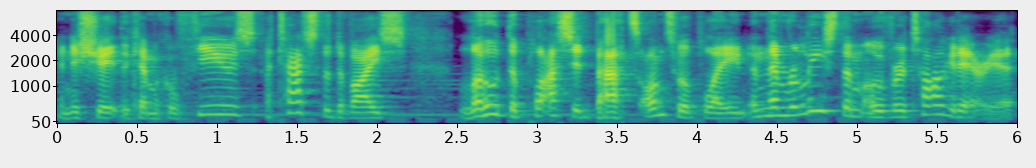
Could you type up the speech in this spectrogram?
initiate the chemical fuse, attach the device, load the placid bats onto a plane, and then release them over a target area.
